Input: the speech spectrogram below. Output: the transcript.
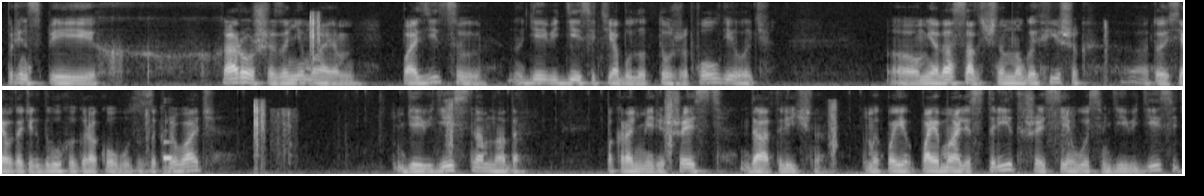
В принципе, хороший занимаем позицию. 9-10 я буду тоже кол делать. Uh, у меня достаточно много фишек. Uh, то есть я вот этих двух игроков буду закрывать. 9-10 нам надо. По крайней мере 6. Да, отлично. Мы поймали стрит. 6, 7, 8, 9, 10.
